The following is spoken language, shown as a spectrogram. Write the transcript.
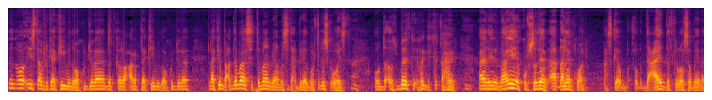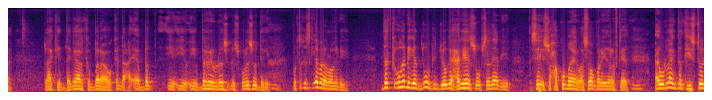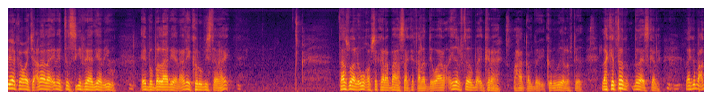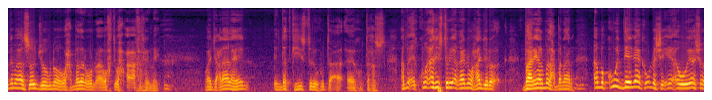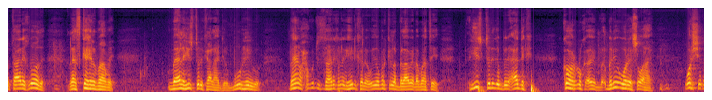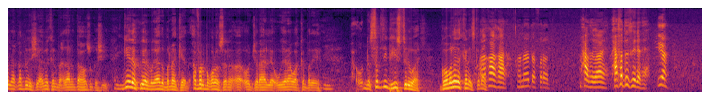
dad oo east africa ka yimid waa ku jiraan dad kaloo carabta ka yimid waa ku jiraan. Laakiin bacdamaa sitimaan mi ama saddex bileed bortuqiiska u haysta oo da- oo beledka ragga ka qaxeen. Aa la yidhi naagihii ay kufsadeen aa dhaleen kuwan. Aska dacaayad dadka loo sameynaya laakiin dagaalka baraawa ka dhaca ee bad iyo iyo iyo laiskula soo degay bortuqiiska ebera looga dhigay. Dadka uga dhigeen duurka joogay xeryahay suubsadeen iyo say isu xukumayeen waa soo qoray ida lafteeda like dadka historianka waa jeclaan lahaa inay tan sii raadiyaan iyagu ay babalaaniyaan aniga kaluumista ahay. Taas waa lagu qabsan karaa bahasaa ka qaladay iyada lafteeda ma inkaraha waxaa qalday ekonomiyada lafteeda laakiin tan dada iskale laakiin bacdama aan soo joogno wax badan un aan waqti wax akrinay waa jeclaan lahayn in dadka historyga eh, ku takhasus. Ama kuwa aan history aqaanin waxaa jiro baariyaal madax banaan ama kuwa deegaanka u dhashay ee awoyaasho taariikhdooda layska hilmaamay. Meelo history kaa lahaa jiro buurhaybo meel waxaa ku jirta taariikh laga heli karo iyadoo markii la bilaabay dhamaatay historyga bini aadanka ka hor dhulka beri u wareysa u ahay. War sheekda qabriga shee abiikar macdaanadaa hoos u gashay geedaa ku yaal magaalada banaankeeda afar boqoloo sano oo jira hale ugu yaraan waa ka badanya something history waay. Gobolada kale iska dhaaf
